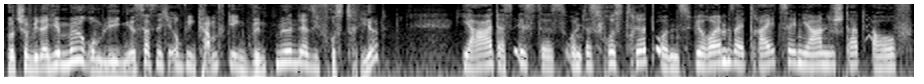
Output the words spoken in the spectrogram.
wird schon wieder hier Müll rumliegen. Ist das nicht irgendwie ein Kampf gegen Windmühlen, der sie frustriert? Ja, das ist es. Und das frustriert uns. Wir räumen seit 13 Jahren die Stadt auf.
